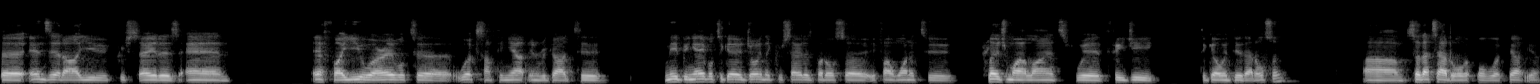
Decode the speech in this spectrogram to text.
the NZRU Crusaders, and FRU were able to work something out in regard to me being able to go join the Crusaders, but also if I wanted to pledge my alliance with Fiji to go and do that also. Um, so that's how it all, all worked out. Yeah.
